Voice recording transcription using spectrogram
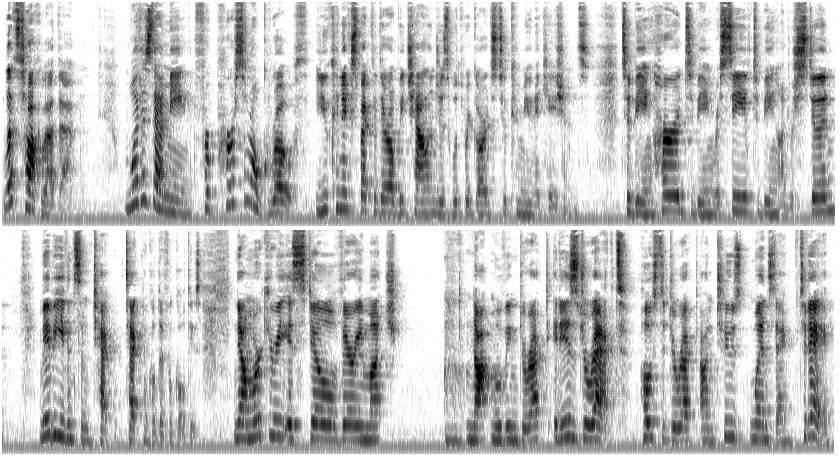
let's talk about that. What does that mean? For personal growth, you can expect that there will be challenges with regards to communications, to being heard, to being received, to being understood, maybe even some tech, technical difficulties. Now, Mercury is still very much not moving direct. It is direct, posted direct on Tuesday, Wednesday, today.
